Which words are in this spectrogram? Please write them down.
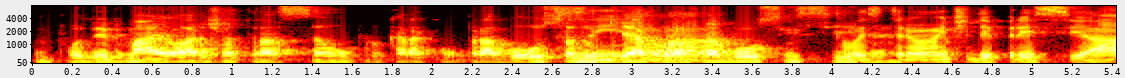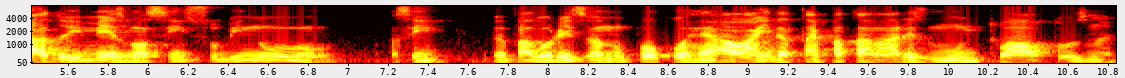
um poder maior de atração para o cara comprar a bolsa Sim, do que a própria bolsa em si. Né? extremamente depreciado e mesmo assim subindo, assim, valorizando um pouco o real, ainda está em patamares muito altos, né?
